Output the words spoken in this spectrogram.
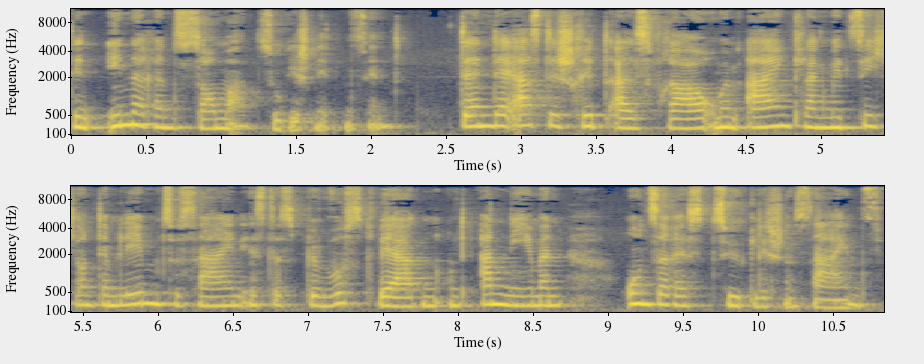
den inneren Sommer zugeschnitten sind. Denn der erste Schritt als Frau, um im Einklang mit sich und dem Leben zu sein, ist das Bewusstwerden und Annehmen unseres zyklischen Seins.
